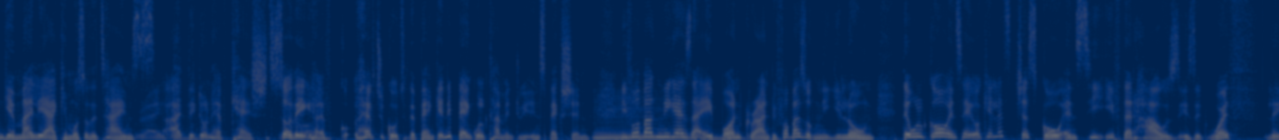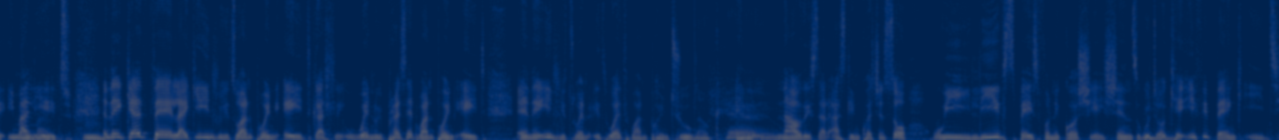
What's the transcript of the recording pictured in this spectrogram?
ngemali yakhe most of the times Right. uh, they don't have cash. So they have, have to go to the bank. Any bank will come and do inspection. Before bakunikeza a bond grant before bazokunika loan they will go and say okay let's just go and see if that house is it worth the imali yethu? And they get there like indlu it's 1.8 kahle, when we press at 1.8 and the indlu it's, when it's worth 1.2 Okay. and now they start asking questions. So we leave space for negotiations which Mm. okay if a bank et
